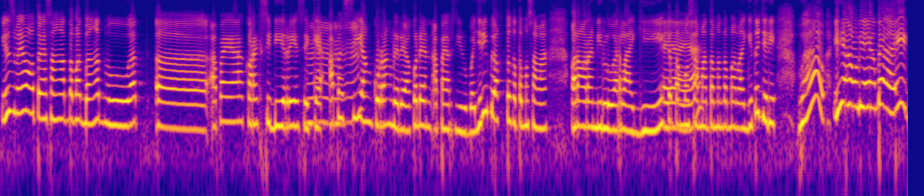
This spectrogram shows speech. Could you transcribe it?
itu sebenarnya waktu yang sangat tepat banget buat eh apa ya koreksi diri sih kayak Mm, apa sih yang kurang dari aku dan apa yang harus dirubah. Jadi waktu ketemu sama orang-orang di luar lagi, Iya, ketemu ya. sama teman-teman lagi tuh jadi wow ini Aulia yang baik.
